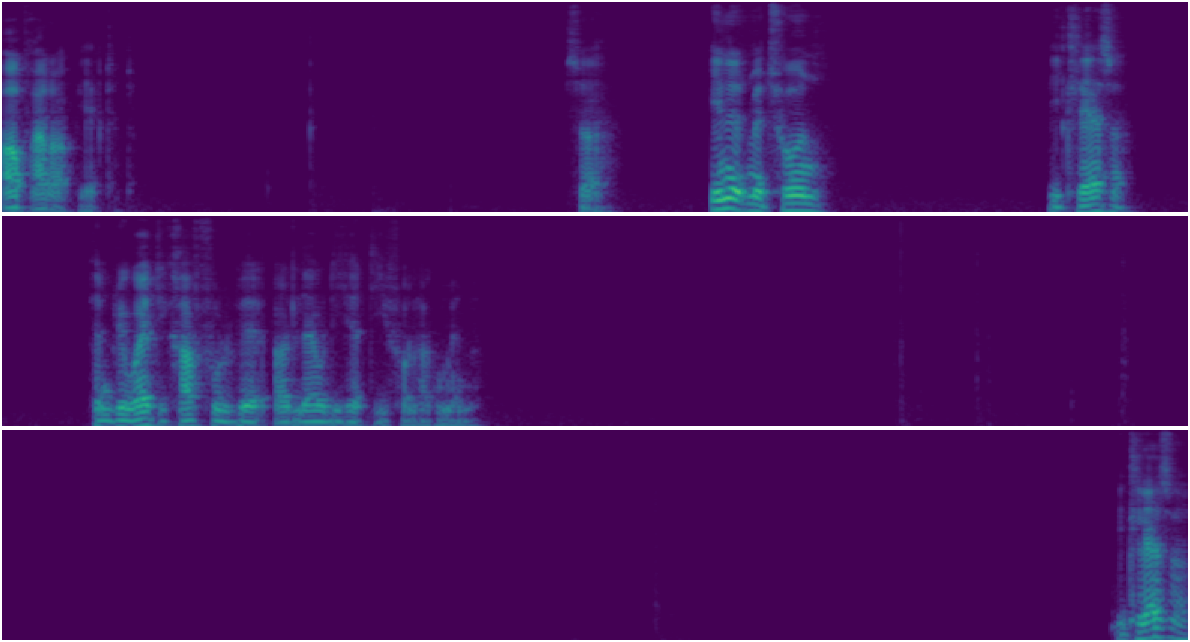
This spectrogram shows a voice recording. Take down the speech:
opretter objektet. Så indet metoden i klasser kan blive rigtig kraftfuld ved at lave de her default argumenter. I klasser.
